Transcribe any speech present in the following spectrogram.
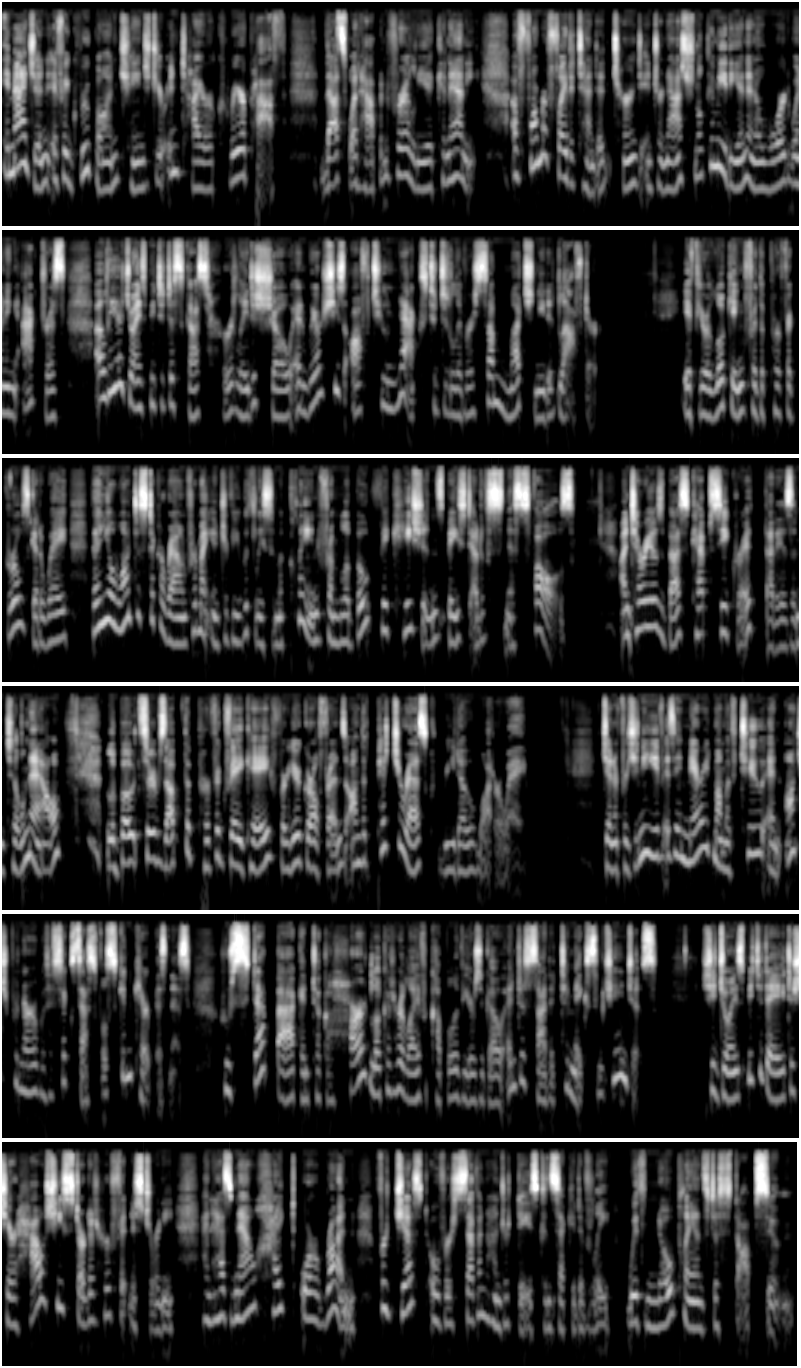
Imagine if a Groupon changed your entire career path. That's what happened for Aliya Kanani, a former flight attendant turned international comedian and award winning actress. Aliya joins me to discuss her latest show and where she's off to next to deliver some much needed laughter. If you're looking for the perfect girls getaway, then you'll want to stick around for my interview with Lisa McLean from Le Boat Vacations based out of Smiths Falls. Ontario's best kept secret, that is until now, Le Boat serves up the perfect vacay for your girlfriends on the picturesque Rideau Waterway. Jennifer Geneve is a married mom of two and entrepreneur with a successful skincare business who stepped back and took a hard look at her life a couple of years ago and decided to make some changes. She joins me today to share how she started her fitness journey and has now hiked or run for just over 700 days consecutively with no plans to stop soon.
